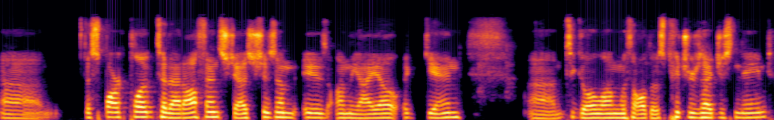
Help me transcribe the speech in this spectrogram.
um, the spark plug to that offense. Jazz Chisholm is on the IL again um, to go along with all those pitchers I just named.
